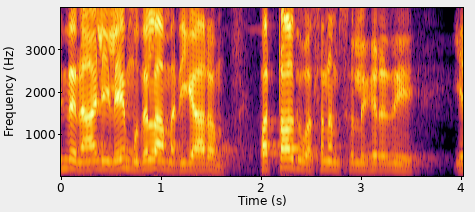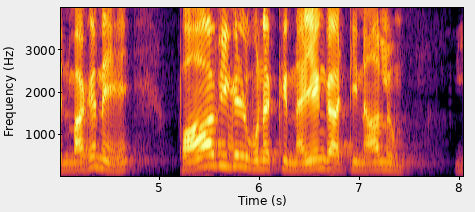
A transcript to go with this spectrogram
இந்த நாளிலே முதலாம் அதிகாரம் பத்தாவது வசனம் சொல்லுகிறது என் மகனே பாவிகள் உனக்கு நயங்காட்டினாலும் நீ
